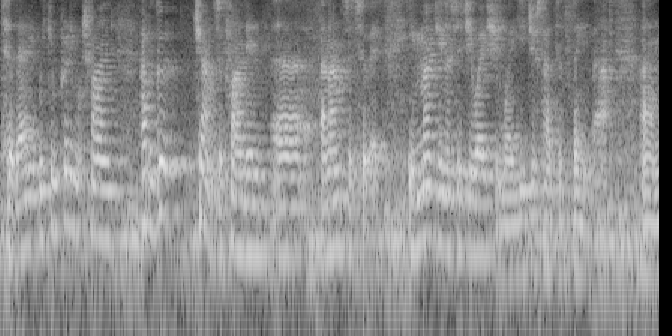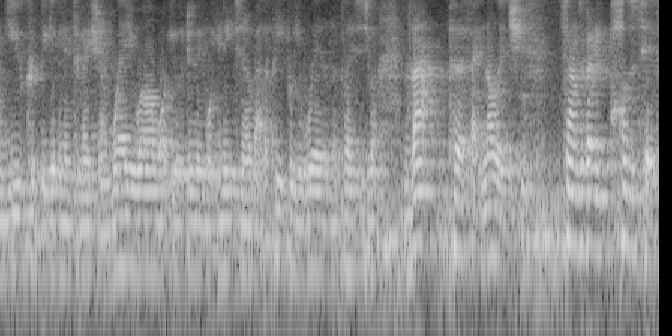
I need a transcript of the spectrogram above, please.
today, we can pretty much find have a good chance of finding uh, an answer to it. Imagine a situation where you just had to think that and you could be given information on where you are, what you're doing, what you need to know about the people you're with and the places you are. That perfect knowledge sounds a very positive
